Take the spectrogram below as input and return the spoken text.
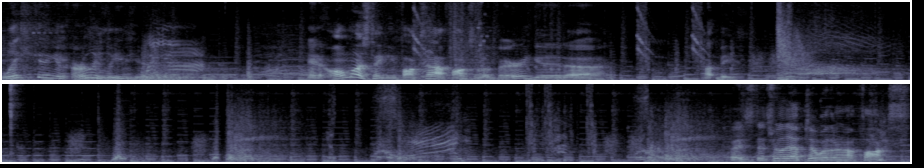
Link getting an early lead here. And almost taking Fox out. Fox with a very good uh, up B. But it's, it's really up to whether or not Fox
